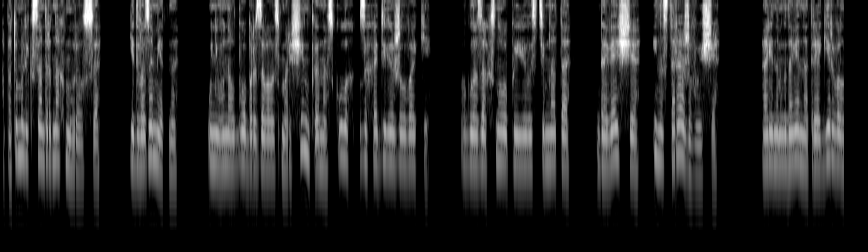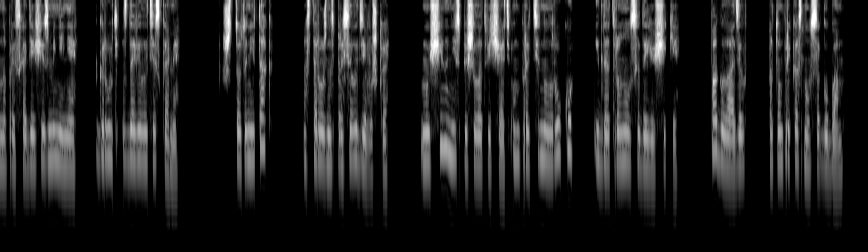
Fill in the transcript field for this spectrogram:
А потом Александр нахмурился. Едва заметно. У него на лбу образовалась морщинка, на скулах заходили желваки. В глазах снова появилась темнота, давящая и настораживающая. Арина мгновенно отреагировала на происходящее изменение. Грудь сдавила тисками. «Что-то не так?» — осторожно спросила девушка. Мужчина не спешил отвечать. Он протянул руку и дотронулся до ее щеки. Погладил, потом прикоснулся к губам.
